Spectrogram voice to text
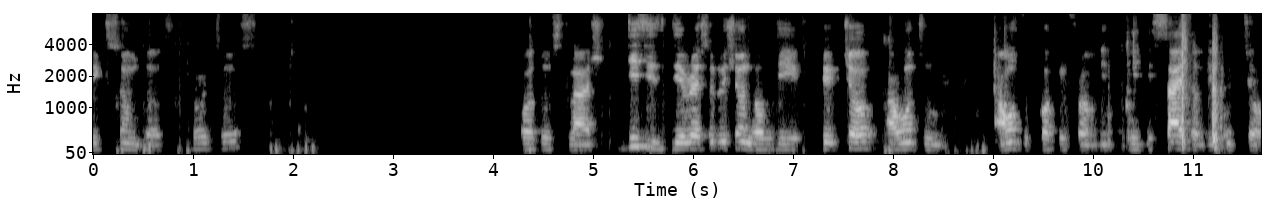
picsum.photos photo slash. This is the resolution of the picture I want to I want to copy from the, the, the size of the picture.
